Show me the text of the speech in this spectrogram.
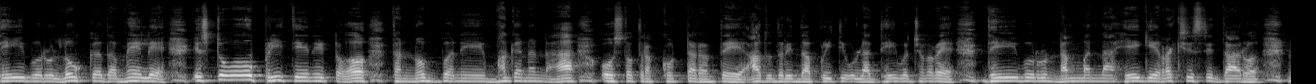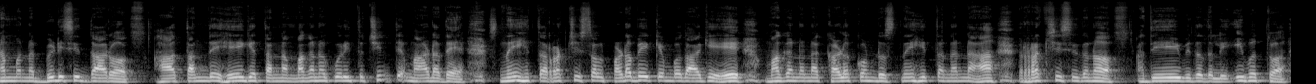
ದೇವರು ಲೋಕದ ಮೇಲೆ ಎಷ್ಟೋ ಪ್ರೀತಿಯನ್ನಿಟ್ಟು ತನ್ನೊಬ್ಬನೇ ಮಗನನ್ನು, ಓ ಸ್ತೋತ್ರ, ಕೊಟ್ಟರಂತೆ. ಆದುದರಿಂದ ಪ್ರೀತಿ ಉಳ್ಳ ದೇವ ಜನರೇ, ದೇವರು ನಮ್ಮನ್ನು ಹೇಗೆ ರಕ್ಷಿಸಿದ್ದಾರೋ, ನಮ್ಮನ್ನು ಬಿಡಿಸಿದ್ದಾರೋ, ಆ ತಂದೆ ಹೇಗೆ ತನ್ನ ಮಗನ ಕುರಿತು ಚಿಂತೆ ಮಾಡದೆ ಸ್ನೇಹಿತ ರಕ್ಷಿಸಲ್ಪಡಬೇಕೆಂಬುದಾಗಿ ಮಗನನ್ನು ಕಳ್ಕೊಂಡು ಸ್ನೇಹಿತನನ್ನು ರಕ್ಷಿಸಿದನೋ. ಅದೇ ವಿಧದಲ್ಲಿ ಇವತ್ತು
